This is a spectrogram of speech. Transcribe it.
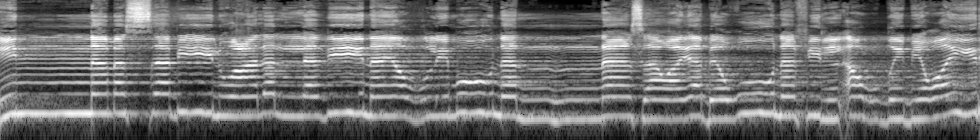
إنما السبيل على الذين يظلمون الناس ويبغون في الأرض بغير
